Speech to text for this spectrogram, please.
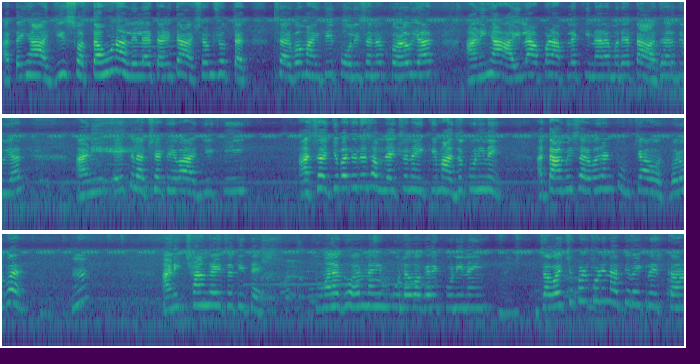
आता ह्या आजी स्वतःहून आलेल्या आहेत आणि त्या आश्रम शोधतात सर्व माहिती पोलिसांना कळवूयात आणि ह्या आईला आपण आपल्या किनाऱ्यामध्ये आता आधार देऊयात. आणि एक लक्षात ठेवा आजी की असं अजिबात इथे समजायचं नाही की माझं कोणी नाही. आता आम्ही सर्वजण तुमचे आहोत बरोबर? हं? आणि छान राहायचं तिथे. तुम्हाला घर नाही मुलं वगैरे कोणी नाही. नाही. जवळचे पण कोणी नातेवाईक नाहीत का?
